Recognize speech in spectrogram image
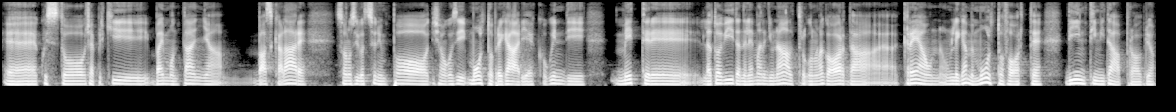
eh, questo, cioè per chi va in montagna, va a scalare, sono situazioni un po', diciamo così, molto precarie, ecco, quindi mettere la tua vita nelle mani di un altro con una corda eh, crea un, un, legame molto forte di intimità proprio.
